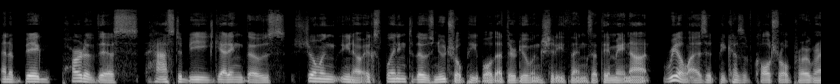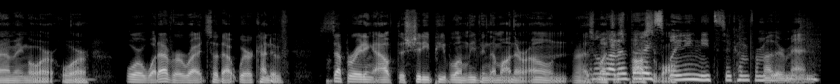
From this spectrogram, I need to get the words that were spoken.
and a big part of this has to be getting those showing you know explaining to those neutral people that they're doing shitty things that they may not realize it because of cultural programming or or mm-hmm. or whatever, right? So that we're kind of separating out the shitty people and leaving them on their own as And a much lot of that explaining needs to come from other men.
